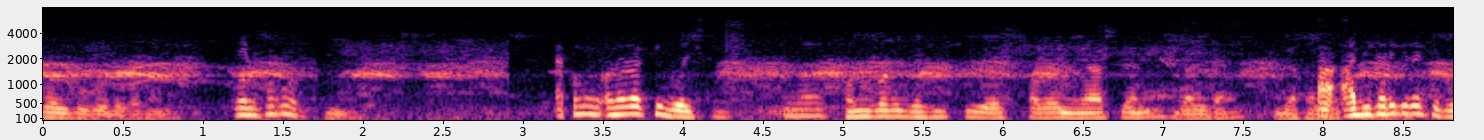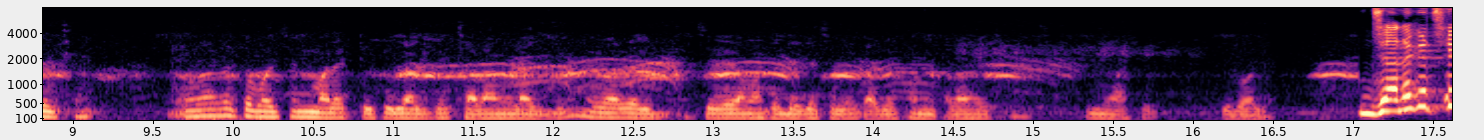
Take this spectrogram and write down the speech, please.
গোলপুকুরের ওখানে। গোলপুকুর? হুম। এখন ওনারা কি বলছেন? ওনারা ফোন করে দেখি কি সবাই নিয়ে আসলেন গাড়িটা দেখা আধিকারিকরা কি বলছেন? ওনারা তো বলছেন মালের টিপি লাগবে চালান লাগবে। এবার ওই যে আমাকে ডেকেছিল তাকে ফোন করা হয়েছে নিয়ে আসি কী বলে। জানা গেছে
